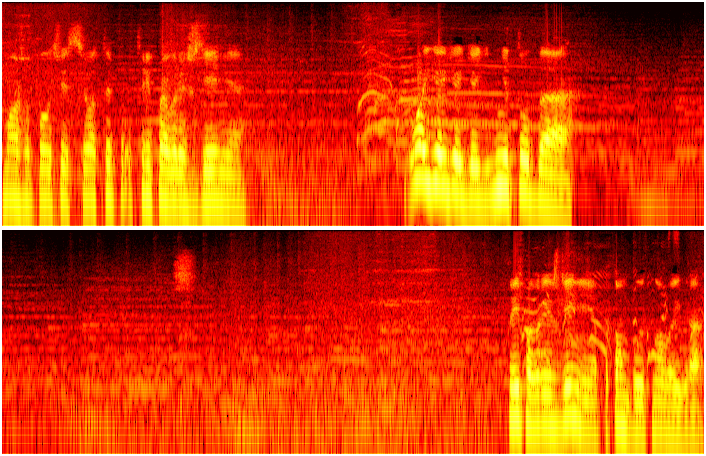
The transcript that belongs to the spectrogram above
Можно получить всего три, три повреждения. Ой-ой-ой, не туда. Три повреждения, а потом будет новая игра.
